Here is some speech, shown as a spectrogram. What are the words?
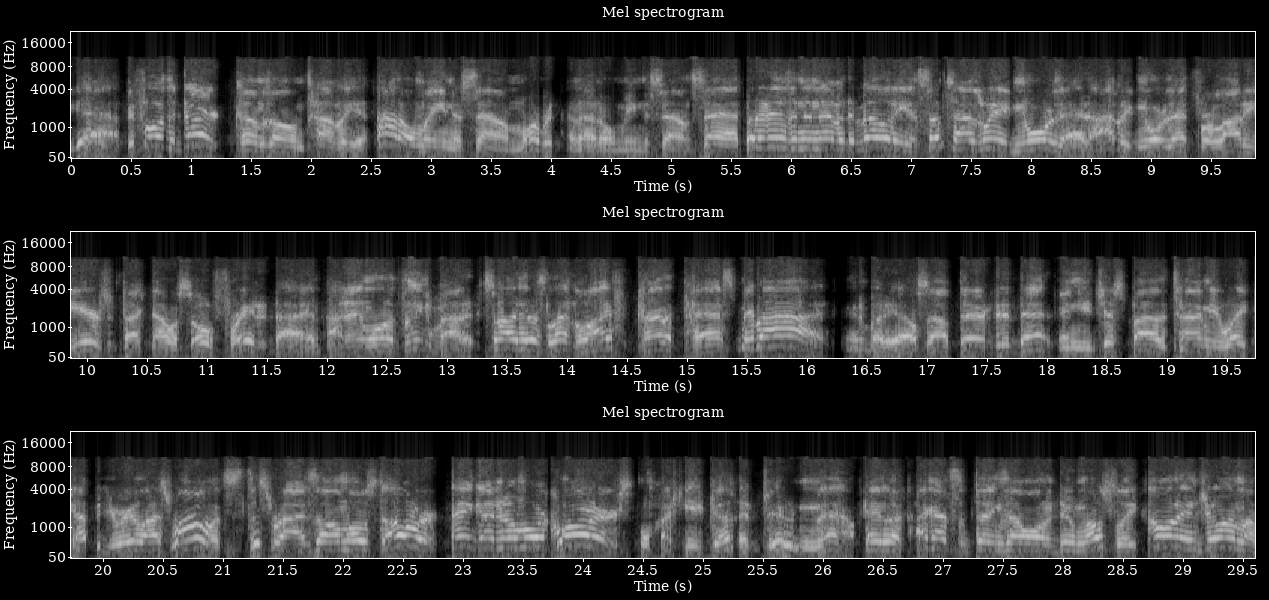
Yeah, before the dirt comes on top of you. I don't mean to sound morbid, and I don't mean to sound sad, but it is an inevitability, and sometimes we ignore that. I've ignored that for a lot of years. In fact, I was so afraid of dying, I didn't want to think about it, so I just let life kind of pass me by. Anybody else out there did that? And you just by the time you wake up and you realize, wow, it's this ride's almost over. I ain't got no more quarters. What are you gonna do now? Hey, look, I got some things I want to do. Mostly, I want to enjoy my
